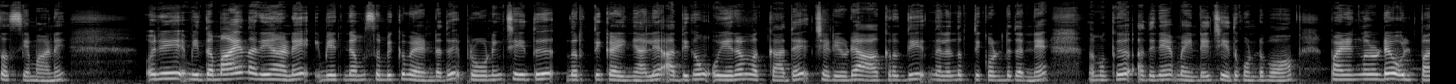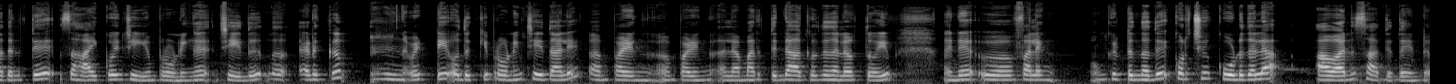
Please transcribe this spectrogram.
സസ്യമാണ്. ഒരു മിതമായ നനയാണ് വിയറ്റ്നാം സെമ്പിക്ക് വേണ്ടത്. പ്രോണിങ് ചെയ്ത് നിർത്തി കഴിഞ്ഞാൽ അധികം ഉയരം വെക്കാതെ ചെടിയുടെ ആകൃതി നിലനിർത്തിക്കൊണ്ട് തന്നെ നമുക്ക് അതിനെ മെയിന്റെയിൻ ചെയ്ത് കൊണ്ടുപോകാം പഴങ്ങളുടെ ഉൽപ്പാദനത്തെ സഹായിക്കുകയും ചെയ്യും പ്രോണിങ് ചെയ്ത് ഇടയ്ക്ക് വെട്ടി ഒതുക്കി പ്രോണിങ് ചെയ്താൽ പഴ പഴ അല്ല മരത്തിന്റെ ആകൃതി നിലനിർത്തുകയും അതിന്റെ ഫലം കിട്ടുന്നത് കുറച്ച് കൂടുതൽ ആവാനും സാധ്യതയുണ്ട്.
